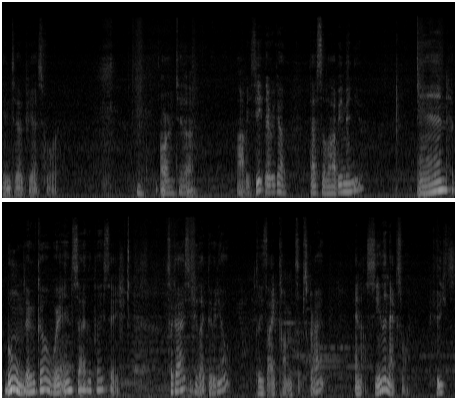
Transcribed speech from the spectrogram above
Into a PS4. Hmm. Or into the lobby. See, there we go. That's the lobby menu. And boom, there we go. We're inside the PlayStation. So guys, if you liked the video, please like, comment, subscribe, and I'll see you in the next one. Peace.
